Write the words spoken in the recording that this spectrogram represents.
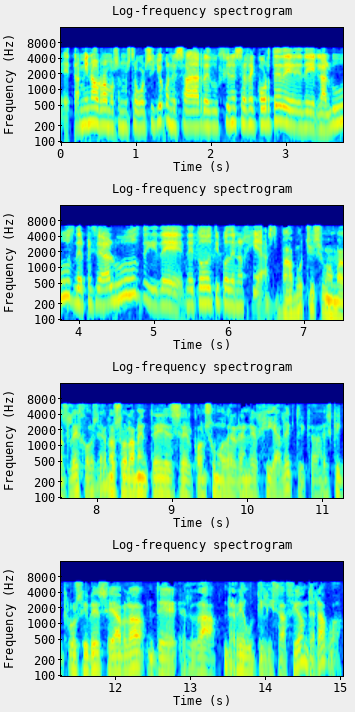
eh, también ahorramos en nuestro bolsillo con esa reducción, ese recorte de la luz, del precio de la luz, y de, todo tipo de energías. Va muchísimo más lejos, ya no solamente es el consumo de la energía eléctrica, es que inclusive se habla de la reutilización del agua.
